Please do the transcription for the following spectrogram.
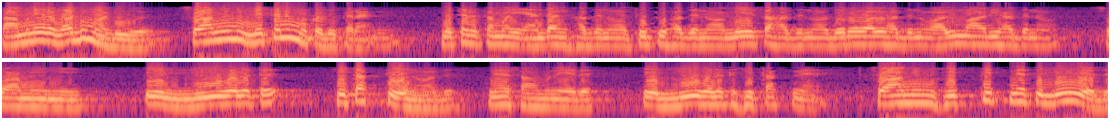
සාමණේර වඩු මඩුව. ස්වාමීන් මෙතන මොකද කරන්නේ? මෙතන තමයි ඇඳන් හදනවා, පුතු හදනවා, මේස හදනවා, දොරවල් හදනවා, අල්මාරි හදනවා. ස්වාමීනි, ඒ ලී වලට හිතක් තියනවද? නෑ සාමණේර. ඒ ලී වලට හිතක් නෑ. ස්වාමීන් හිත පිට නැති ලීයද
